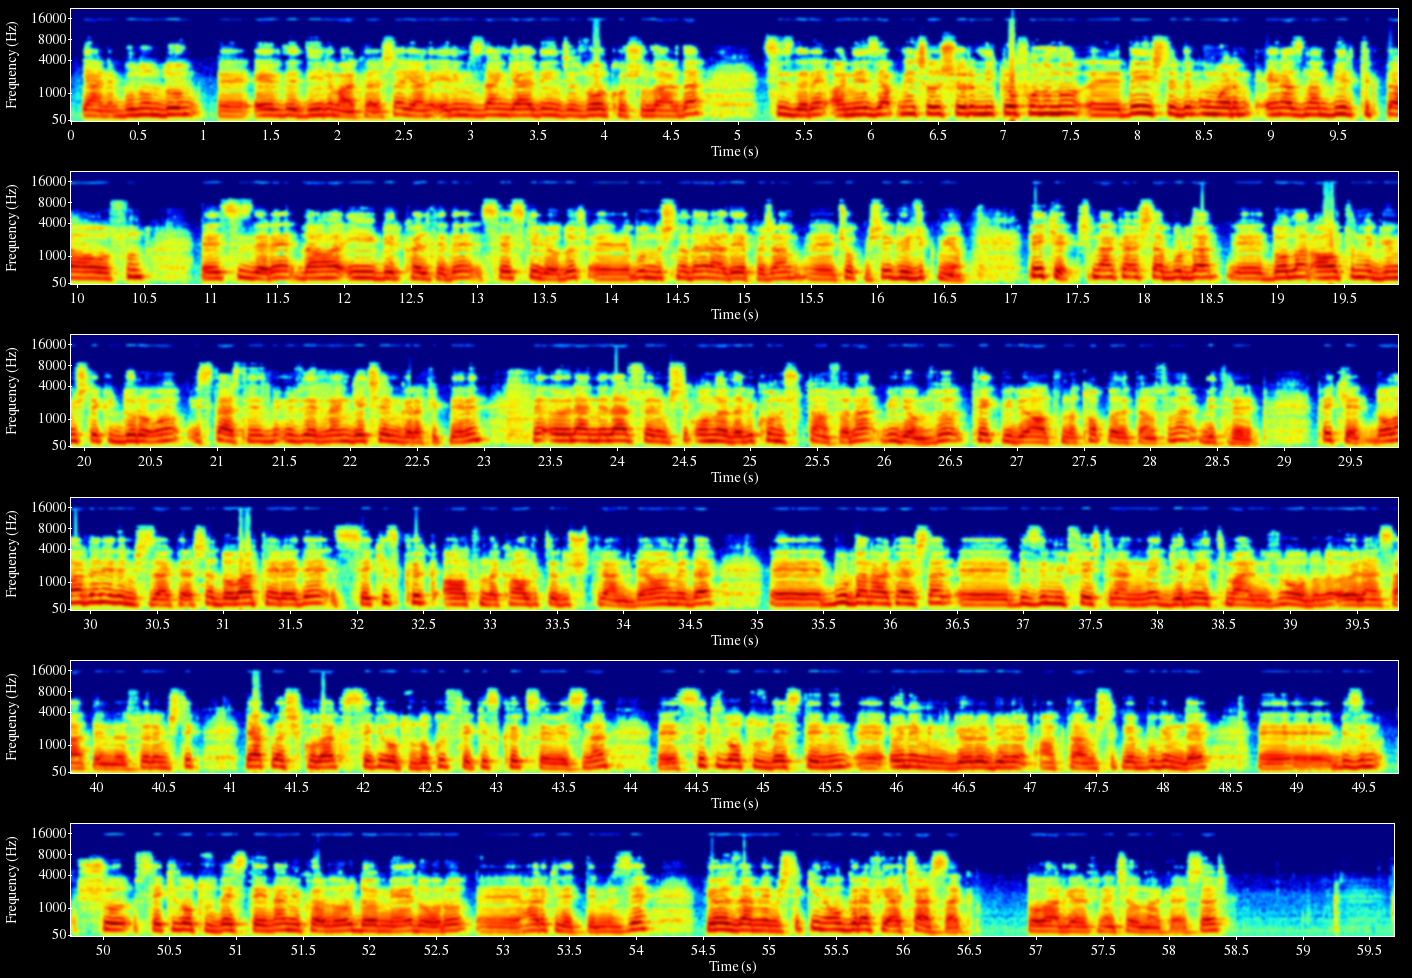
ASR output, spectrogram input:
yani bulunduğum e, evde değilim arkadaşlar. Yani elimizden geldiğince zor koşullarda sizlere analiz yapmaya çalışıyorum. Mikrofonumu e, değiştirdim. Umarım en azından bir tık daha olsun e, sizlere daha iyi bir kalitede ses geliyordur. E, bunun dışında da herhalde yapacağım e, çok bir şey gözükmüyor. Peki şimdi arkadaşlar burada e, dolar altın ve gümüşteki durumu isterseniz bir üzerinden geçelim grafiklerin ve öğlen neler söylemiştik onları da bir konuştuktan sonra videomuzu tek video altında topladıktan sonra bitirelim. Peki dolarda ne demişiz arkadaşlar? Dolar TL'de 8.40 altında kaldıkça düşüş trendi devam eder. Ee, buradan arkadaşlar e, bizim yükseliş trendine girme ihtimalimizin olduğunu öğlen saatlerinde söylemiştik. Yaklaşık olarak 8.39-8.40 seviyesinden e, 8.30 desteğinin e, öneminin görüldüğünü aktarmıştık ve bugün de e, bizim şu 8.30 desteğinden yukarı doğru dönmeye doğru e, hareket ettiğimizi gözlemlemiştik. Yine o grafiği açarsak, dolar grafiğini açalım arkadaşlar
